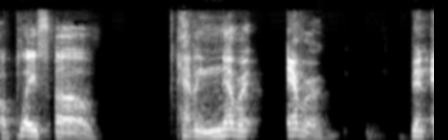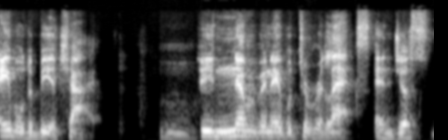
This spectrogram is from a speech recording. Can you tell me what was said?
a place of having never ever been able to be a child. Mm. She's never been able to relax and just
